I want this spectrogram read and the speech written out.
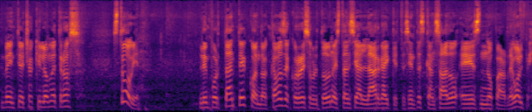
28 kilómetros. Estuvo bien. Lo importante cuando acabas de correr, sobre todo una distancia larga y que te sientes cansado, es no parar de golpe.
